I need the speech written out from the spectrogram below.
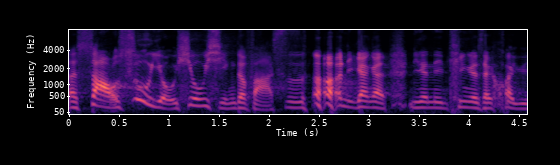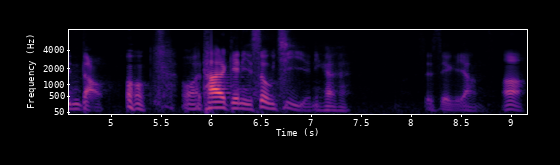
呃少数有修行的法师，你看看，你看你听了才快晕倒，哇，他给你受记，你看看是这个样子啊。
